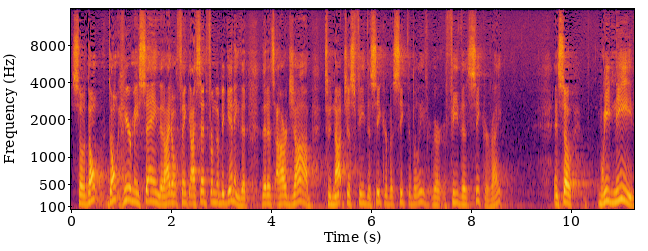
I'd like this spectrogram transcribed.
So don't, don't hear me saying that I don't think, I said from the beginning that, that it's our job to not just feed the seeker, but seek the believer, or feed the seeker, right? And so we need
